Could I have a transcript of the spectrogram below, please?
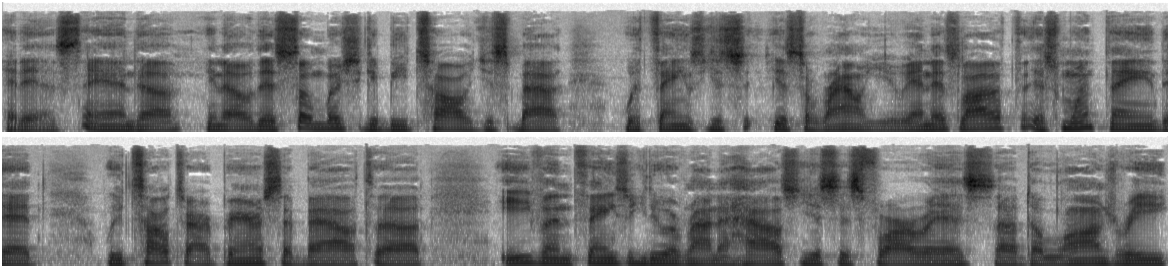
It is, and uh, you know, there's so much you can be taught just about with things just just around you. And there's a lot of it's one thing that we talk to our parents about, uh, even things that you do around the house, just as far as uh, the laundry,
